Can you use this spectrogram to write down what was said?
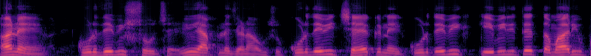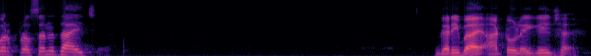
અને કુળદેવી શું છે? એ આપને જણાવું છું. કુળદેવી છે કે નહીં? કુળદેવી કેવી રીતે તમારી ઉપર પ્રસન્ન થાય છે? ગરીબાઈ આંટો લઈ ગઈ છે.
